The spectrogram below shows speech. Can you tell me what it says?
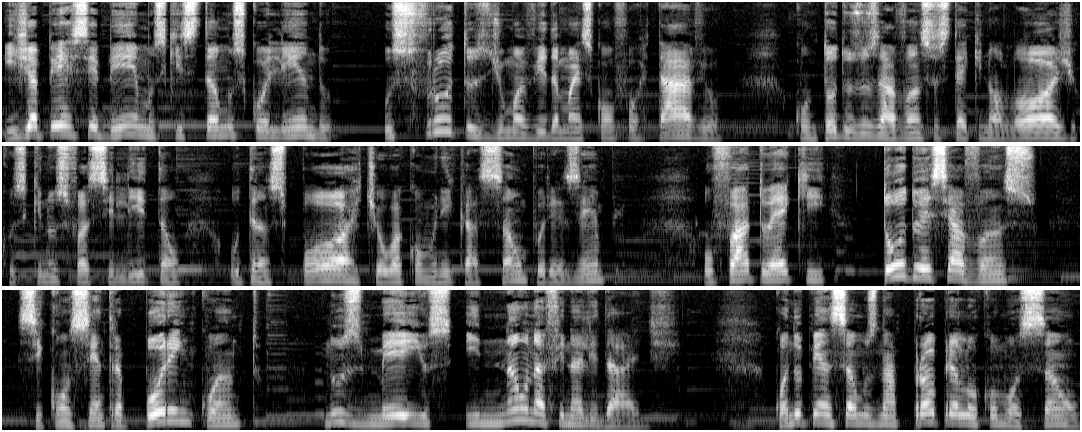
e já percebemos que estamos colhendo os frutos de uma vida mais confortável, com todos os avanços tecnológicos que nos facilitam o transporte ou a comunicação, por exemplo, o fato é que todo esse avanço se concentra por enquanto nos meios e não na finalidade. Quando pensamos na própria locomoção,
